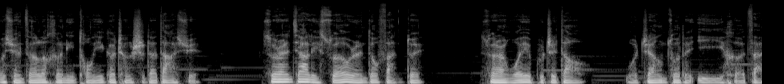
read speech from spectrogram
我选择了和你同一个城市的大学，虽然家里所有人都反对，虽然我也不知道我这样做的意义何在。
